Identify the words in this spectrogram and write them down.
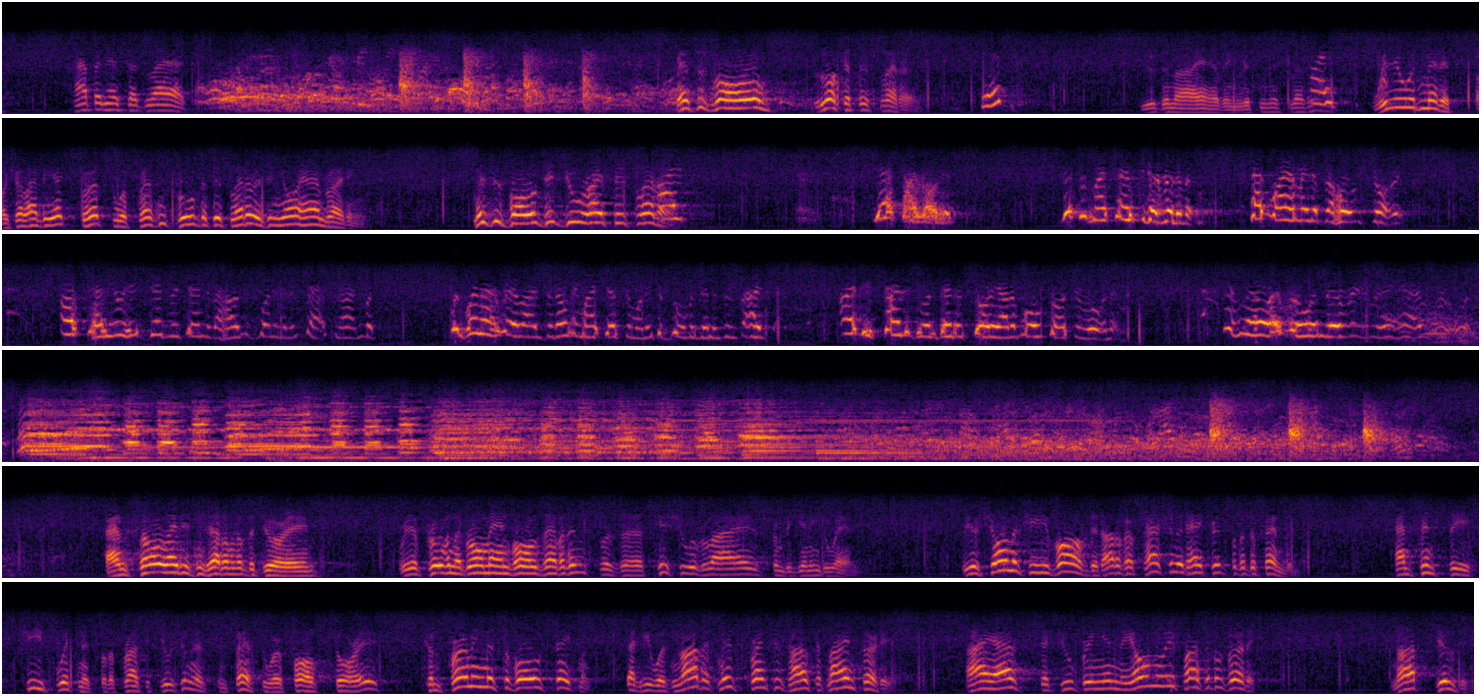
happiness at last. Mrs. Vole, look at this letter. Yes? You deny having written this letter? I. Will you admit it, or shall I have the experts who are present prove that this letter is in your handwriting? Mrs. Vole, did you write this letter? I. Yes, I wrote it. This is my chance to get rid of it. That's why I made up the whole story. I'll tell you, he did return to the house at 20 minutes past nine, but but when I realized that only my testimony could prove his innocence, I I decided to invent a story out of whole thought to ruin him. And now I've ruined everything. I've ruined. And so, ladies and gentlemen of the jury, we have proven that Romaine Vole's evidence was a tissue of lies from beginning to end. We have shown that she evolved it out of her passionate hatred for the defendant. And since the chief witness for the prosecution has confessed to her false story, confirming Mr. Vole's statement that he was not at Miss French's house at 9.30, I ask that you bring in the only possible verdict. Not guilty.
